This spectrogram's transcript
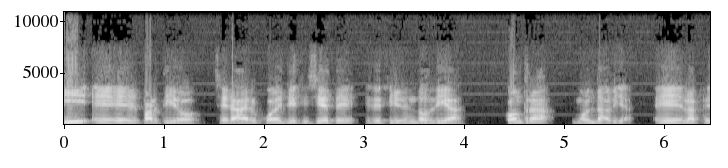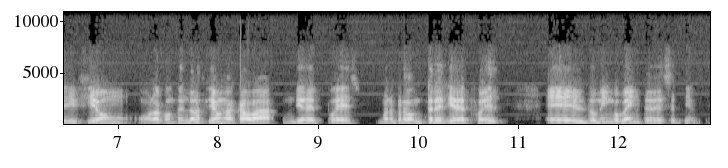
y el partido será el jueves 17, es decir, en dos días, contra Moldavia. Eh, la expedición o la concentración acaba un día después, bueno, perdón, tres días después, el domingo 20 de septiembre.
